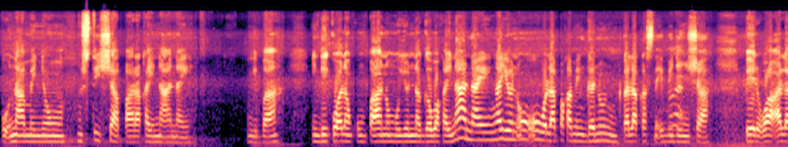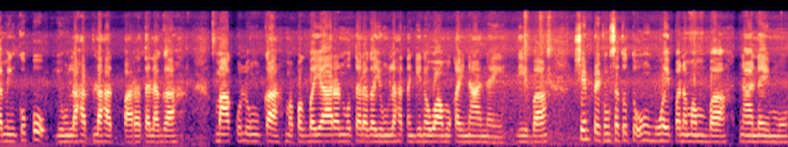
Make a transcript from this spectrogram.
po namin yung justisya para kay nanay. Di ba? Hindi ko alam kung paano mo yun nagawa kay nanay. Ngayon, oo, wala pa kaming ganun kalakas na ebidensya. Pero aalamin ko po yung lahat-lahat para talaga makulong ka, mapagbayaran mo talaga yung lahat ng ginawa mo kay nanay, 'di ba? Syempre kung sa totoong buhay pa naman ba nanay mo,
